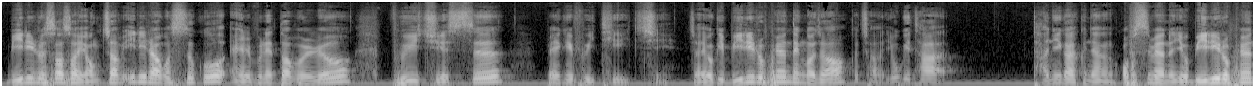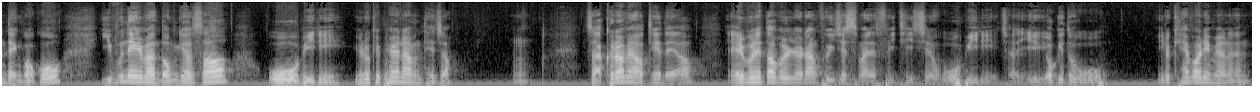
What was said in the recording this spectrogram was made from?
미리로 써서 0.1이라고 쓰고 L분의 W, VGS 빼기 VTH. 자, 여기 미리로 표현된 거죠. 그쵸? 여기 다 단위가 그냥 없으면 요 미리로 표현된 거고 2분의 1만 넘겨서 5mm 이렇게 표현하면 되죠. 음. 자 그러면 어떻게 돼요? L분의 W랑 VGS-VTH는 5mm. 자 여기도 5 이렇게 해버리면은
